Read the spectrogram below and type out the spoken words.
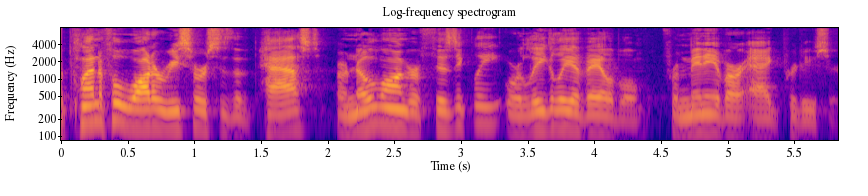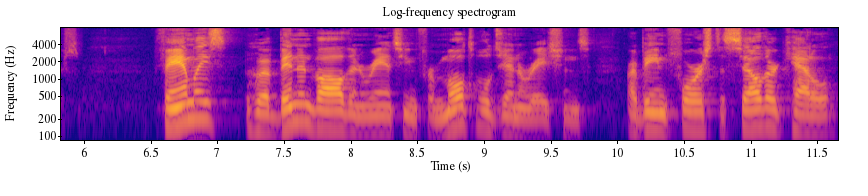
The plentiful water resources of the past are no longer physically or legally available for many of our ag producers. Families who have been involved in ranching for multiple generations are being forced to sell their cattle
